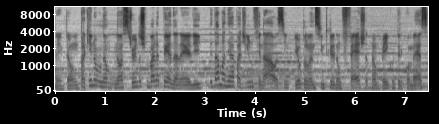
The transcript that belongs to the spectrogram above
né? Então, para quem não, não, não assistiu ainda, acho que vale a pena, né? Ele, ele dá uma derrapadinha no final, assim. Eu, pelo menos, sinto que ele não fecha tão bem quanto ele começa,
